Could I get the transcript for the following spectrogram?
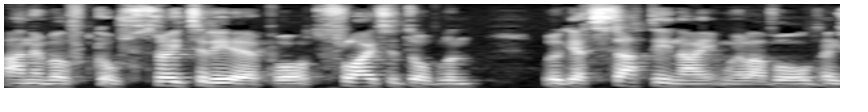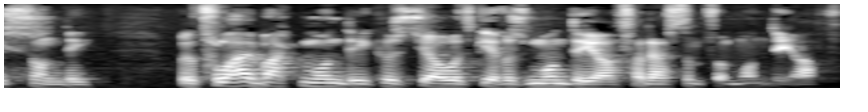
and then we'll go straight to the airport, fly to Dublin. We'll get Saturday night, and we'll have all day Sunday. We'll fly back Monday because Joe would give us Monday off. I'd ask them for Monday off.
